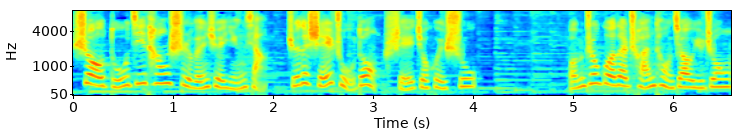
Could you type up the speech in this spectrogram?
受毒鸡汤式文学影响，觉得谁主动谁就会输。我们中国的传统教育中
